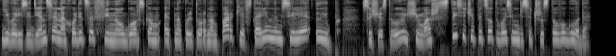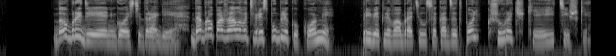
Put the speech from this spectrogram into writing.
Его резиденция находится в финно-угорском этнокультурном парке в старинном селе Иб, существующем аж с 1586 года. «Добрый день, гости дорогие! Добро пожаловать в республику Коми!» — приветливо обратился Кадзит-Поль к Шурочке и Тишке.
